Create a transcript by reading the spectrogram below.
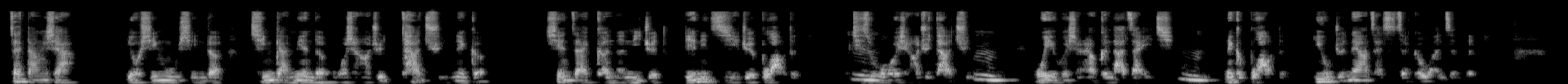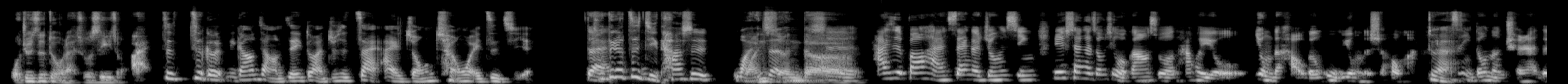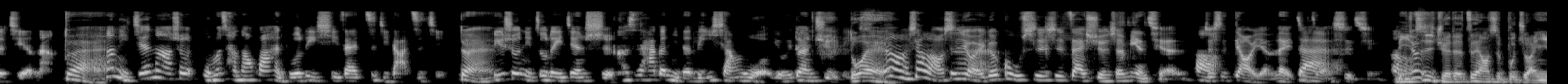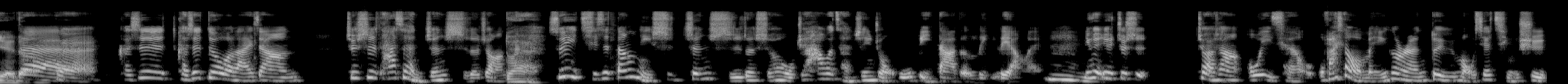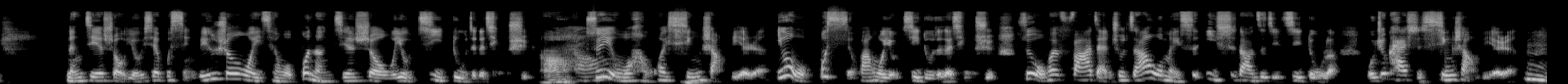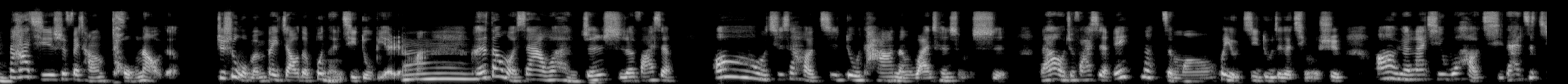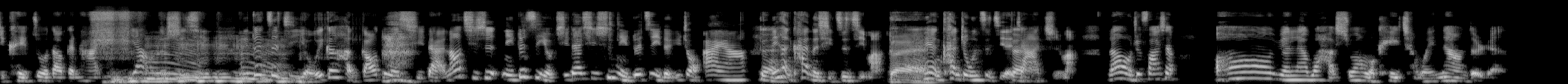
在当下有形无形的情感面的，我想要去 touch 那个现在可能你觉得连你自己也觉得不好的你，其实我会想要去 touch，嗯，我也会想要跟他在一起，嗯，那个不好的，因为我觉得那样才是整个完整的你。我觉得这对我来说是一种爱。这这个你刚刚讲的这一段，就是在爱中成为自己。对，这个自己他是。完整的，是它是包含三个中心，因为三个中心我刚刚说它会有用的好跟误用的时候嘛，对，可是你都能全然的接纳，对，那你接纳的时候，我们常常花很多力气在自己打自己，对，比如说你做了一件事，可是它跟你的理想我有一段距离，对，像像老师有一个故事是在学生面前就是掉眼泪这件事情，理智觉得这样是不专业的，对，可是可是对我来讲。就是它是很真实的状态。对，所以其实当你是真实的时候，我觉得它会产生一种无比大的力量。哎，嗯，因为因为就是就好像我以前我发现我每一个人对于某些情绪。能接受有一些不行，比如说我以前我不能接受我有嫉妒这个情绪啊，所以我很会欣赏别人，因为我不喜欢我有嫉妒这个情绪，所以我会发展出只要我每次意识到自己嫉妒了，我就开始欣赏别人。嗯，那他其实是非常头脑的，就是我们被教的不能嫉妒别人嘛。嗯，可是当我现在我很真实的发现。哦，我其实好嫉妒他能完成什么事，然后我就发现，哎，那怎么会有嫉妒这个情绪？哦，原来其实我好期待自己可以做到跟他一样的事情。你对自己有一个很高度的期待，然后其实你对自己有期待，其实你对自己的一种爱啊，你很看得起自己嘛，对，你很看重自己的价值嘛。然后我就发现，哦，原来我好希望我可以成为那样的人，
